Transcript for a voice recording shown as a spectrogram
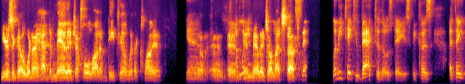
years ago when I had to manage a whole lot of detail with a client. Yeah. You know, and, and, and me, manage all that stuff. Let me take you back to those days because I think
